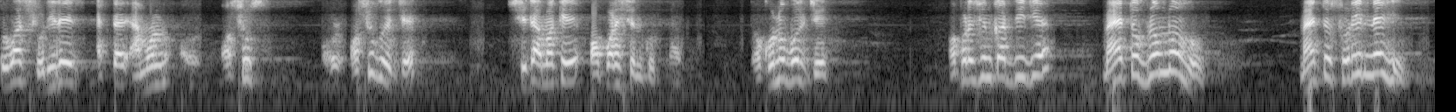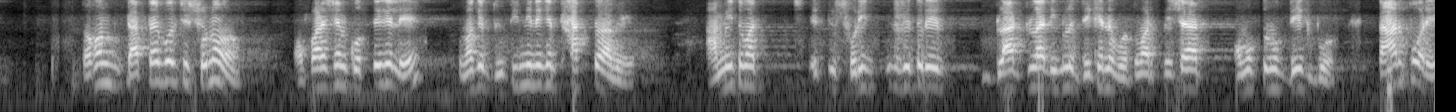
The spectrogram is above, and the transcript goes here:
তোমার শরীরে একটা এমন অসুস্থ অসুখ হয়েছে, সেটা আমাকে অপারেশন করতে হবে। তখনও বলছে অপারেশন কার দিয়েছে मैं তো ব্রহ্ম হো मैं তো শরীর নেই। তখন ডাক্তার বলছে, শোনো অপারেশন করতে গেলে তোমাকে দু, তিন দিন এখানে থাকতে হবে। আমি তোমার একটু শরীরের ভেতরে ব্লাড ব্লাড এগুলো দেখে নেব, তোমার প্রেশার অমুক তমুক দেখব। তারপরে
